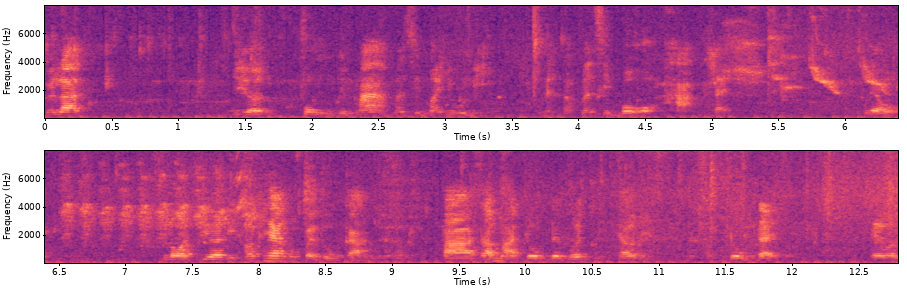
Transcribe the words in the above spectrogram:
เวลาเหยื่อฟุ้งขึ้นมามันสิมาอยู่นี่นะครับ มันสิโบออกขางได้แล้วหลอดเยื่อนี่เขาแทงลงไปตรงกลางนะครับ ปลาสามารถดมได้เบิดแถวเนี่ยนะครับดมได้แต่ว่า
